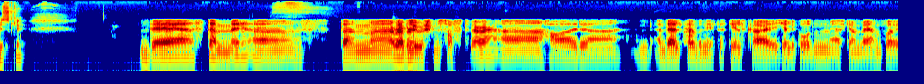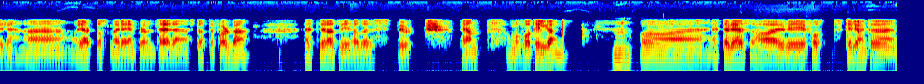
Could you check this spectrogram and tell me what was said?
huske. Det stemmer. Eh, De, eh, Revolution Software eh, har delte Benita Steel Sky-kildekoden med ScumVM for å hjelpe oss med å reimplementere støtte for det, etter at vi hadde spurt pent om å få tilgang. Mm. Og etter det så har vi fått tilgang til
